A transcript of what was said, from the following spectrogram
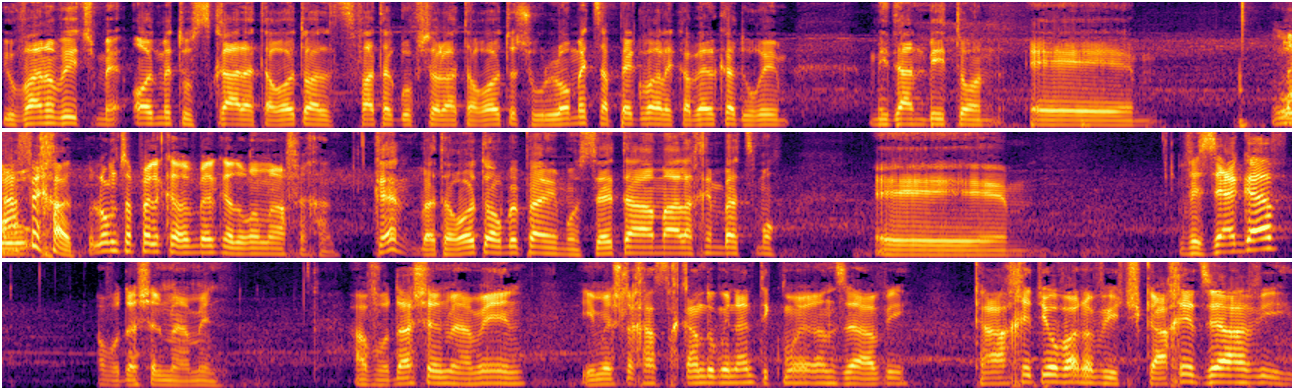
יובנוביץ' מאוד מתוסכל, אתה רואה אותו על שפת הגוף שלו, אתה רואה אותו שהוא לא מצפה כבר לקבל כדורים מדן ביטון. אה, מאף הוא- אחד, הוא לא מצפה לקבל כדורים מאף אחד. כן, ואתה רואה אותו הרבה פעמים עושה את המהלכים בעצמו. אה, וזה אגב, עבודה של מאמן. עבודה של מאמן, אם יש לך שחקן דומיננטי כמו ערן זהבי, קח את יובנוביץ', קח את זהבי,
